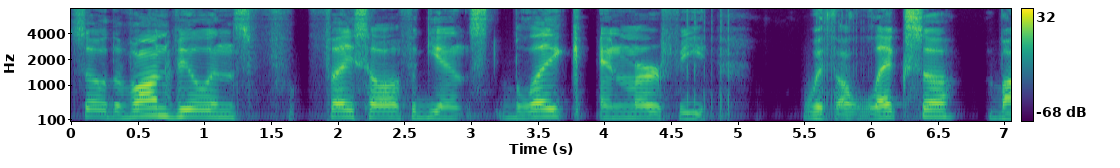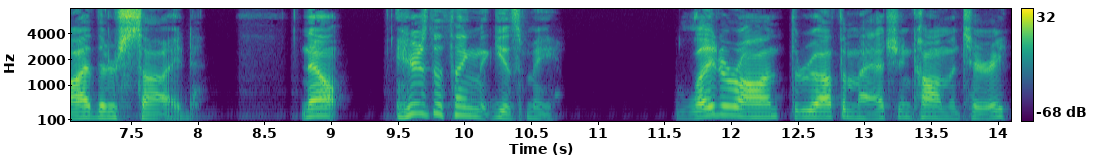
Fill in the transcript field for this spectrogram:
So the Vaudevillains f- face off against Blake and Murphy with Alexa by their side. Now, here's the thing that gets me. Later on, throughout the match and commentary,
